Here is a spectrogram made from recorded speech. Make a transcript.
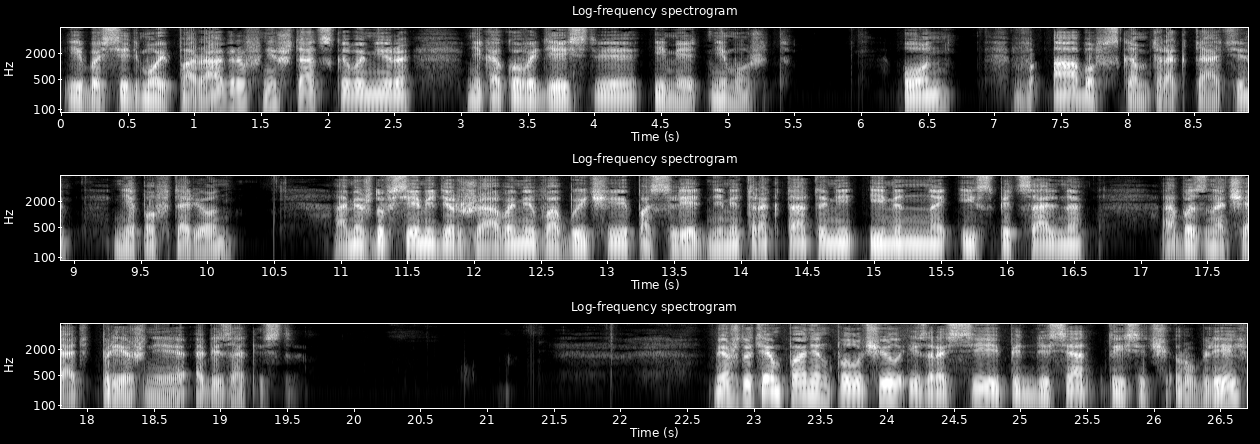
ибо седьмой параграф нештатского мира никакого действия иметь не может. Он в Абовском трактате не повторен, а между всеми державами в обычае последними трактатами именно и специально обозначать прежние обязательства. Между тем Панин получил из России 50 тысяч рублей,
